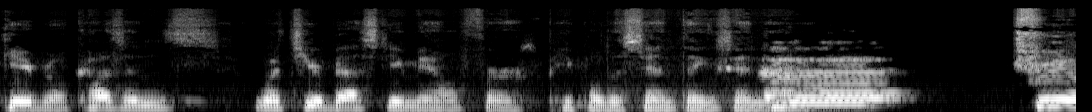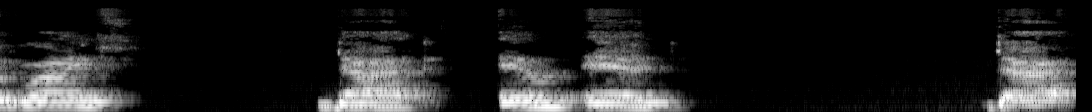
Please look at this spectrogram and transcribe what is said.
Gabriel Cousens. What's your best email for people to send things in? Uh, tree of life dot mn dot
